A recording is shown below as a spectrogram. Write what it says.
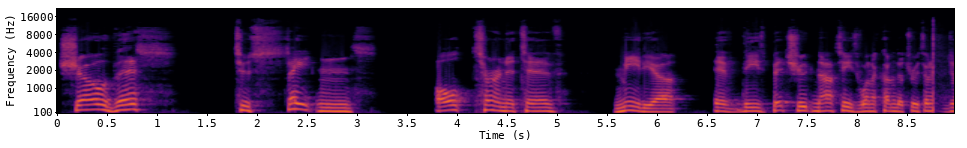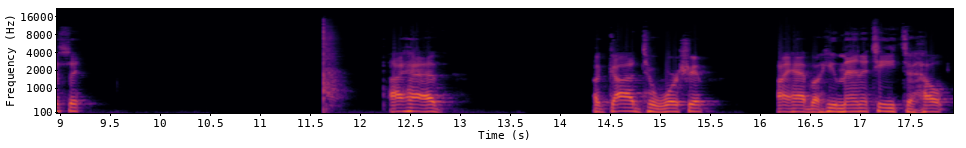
show this to Satan's alternative media. If these BitChute Nazis want to come to truth, just say, I have a God to worship. I have a humanity to help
